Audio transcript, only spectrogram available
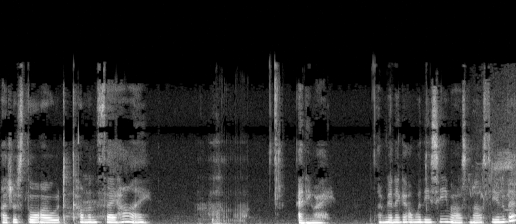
I just thought I would come and say hi. Anyway, I'm going to get on with these emails and I'll see you in a bit.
